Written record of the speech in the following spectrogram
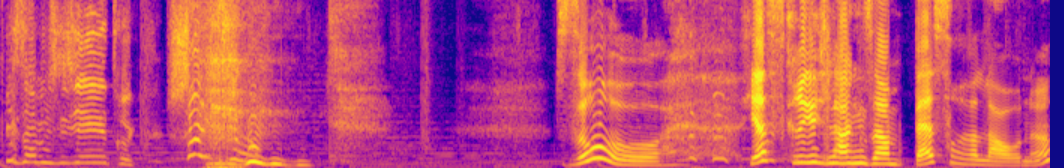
Wieso habe ich nicht E gedrückt? Scheiße! So, jetzt kriege ich langsam bessere Laune.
